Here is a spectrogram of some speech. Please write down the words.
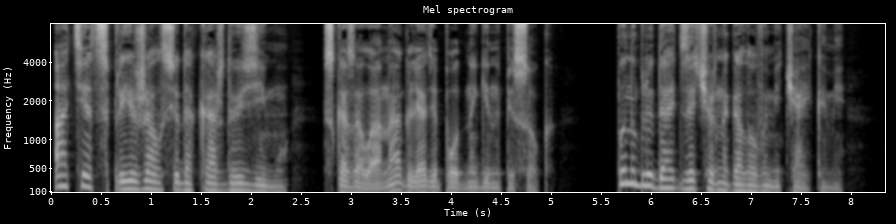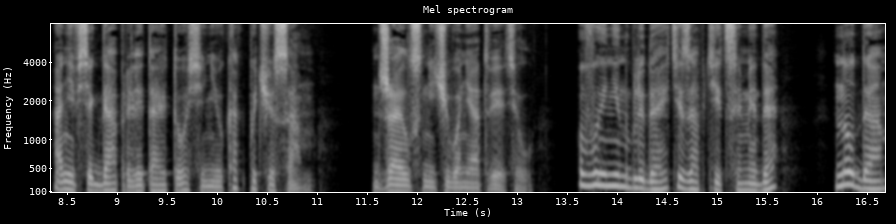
«Отец приезжал сюда каждую зиму», — сказала она, глядя под ноги на песок. «Понаблюдать за черноголовыми чайками. Они всегда прилетают осенью, как по часам». Джайлс ничего не ответил. «Вы не наблюдаете за птицами, да?» «Ну да.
